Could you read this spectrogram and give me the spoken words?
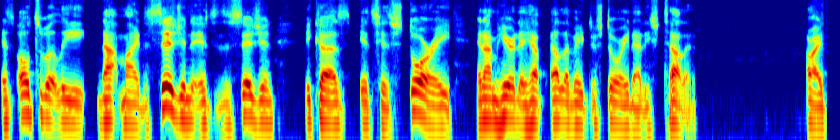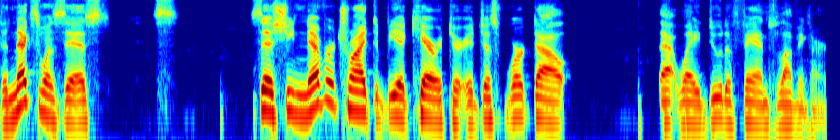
it. is ultimately not my decision. It's a decision because it's his story, and I'm here to help elevate the story that he's telling. All right, the next one says says she never tried to be a character. It just worked out that way due to fans loving her.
